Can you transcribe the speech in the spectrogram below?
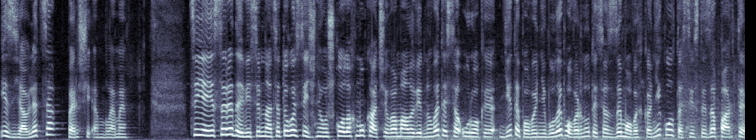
і з'являться перші емблеми. Ці Цієї середи, 18 січня, у школах Мукачева мали відновитися уроки. Діти повинні були повернутися з зимових канікул та сісти за парти.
